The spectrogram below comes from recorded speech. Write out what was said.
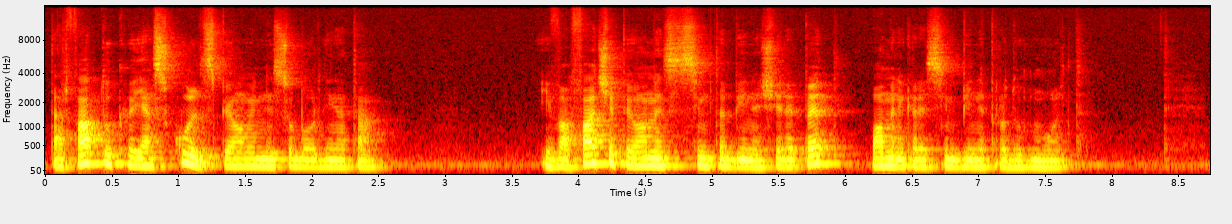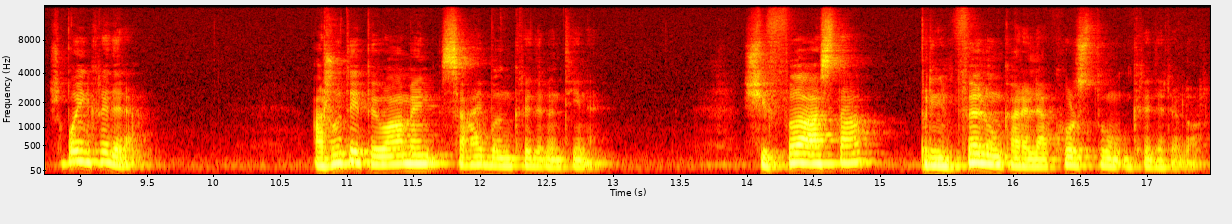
dar faptul că îi asculți pe oamenii din subordinea ta, îi va face pe oameni să se simtă bine. Și repet, oamenii care simt bine produc mult. Și apoi încrederea. Ajută-i pe oameni să aibă încredere în tine. Și fă asta prin felul în care le acorzi tu încredere lor.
